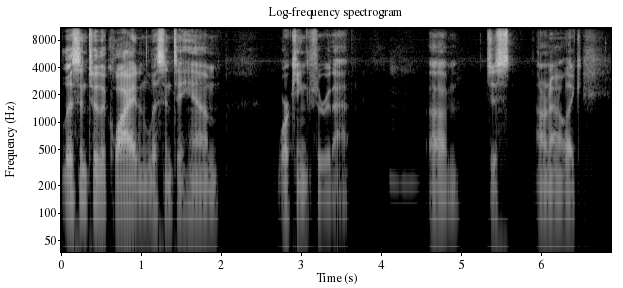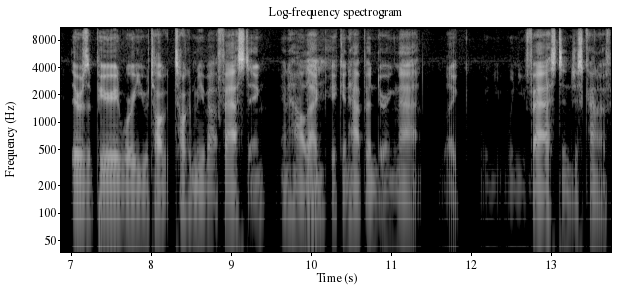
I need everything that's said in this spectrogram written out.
listen to the quiet and listen to him working through that. Mm-hmm. Um, just I don't know, like there was a period where you were talk, talking to me about fasting and how that Mhm. it can happen during that. Like when you, when you fast and just kind of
